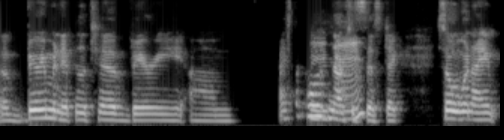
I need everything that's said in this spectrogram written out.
uh, very manipulative very um i suppose Mhm. narcissistic. So when i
